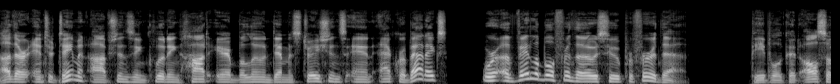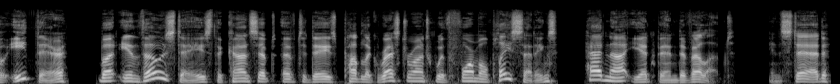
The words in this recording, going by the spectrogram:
Other entertainment options, including hot air balloon demonstrations and acrobatics, were available for those who preferred them. People could also eat there, but in those days, the concept of today's public restaurant with formal place settings had not yet been developed. Instead,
